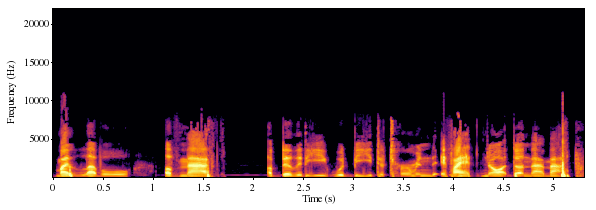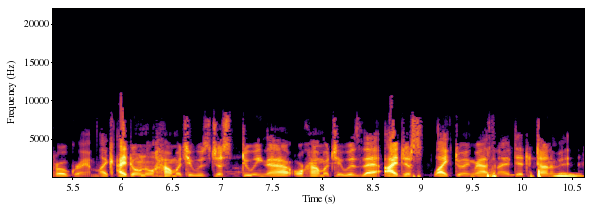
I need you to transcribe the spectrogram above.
my level of math ability would be determined if I had not done that math program. Like I don't know how much it was just doing that or how much it was that I just like doing math and I did a ton of it Mm.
